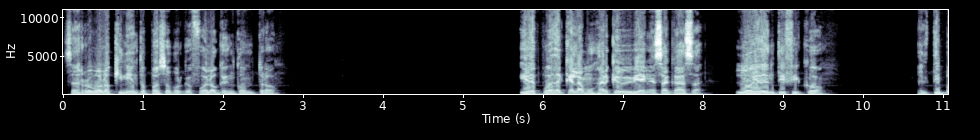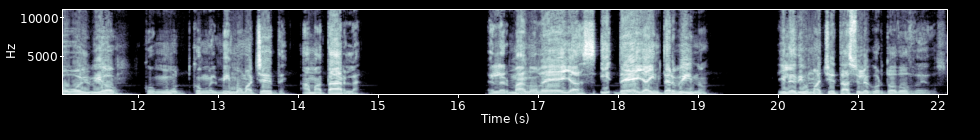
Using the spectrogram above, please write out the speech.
se robó los 500 pesos porque fue lo que encontró. Y después de que la mujer que vivía en esa casa lo identificó, el tipo volvió con, un- con el mismo machete a matarla. El hermano de ella, de ella intervino y le dio un machetazo y le cortó dos dedos.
